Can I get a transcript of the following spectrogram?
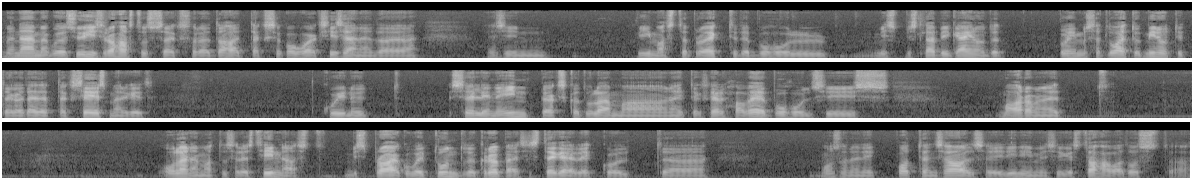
me näeme, kuidas ühisrahastusse, eks ole, tahetakse kogu aeg siseneda ja ja siin viimaste projektide puhul, mis, mis läbi käinud, et põhimõtteliselt loetud minutitega täidetakse eesmärgid. kui nüüd selline hind peaks ka tulema näiteks LHV puhul, siis ma arvan, et olenemata sellest hinnast, mis praegu võib tunduda krõbe, siis tegelikult äh, ma usun, et neid potentsiaalseid inimesi, kes tahavad osta,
